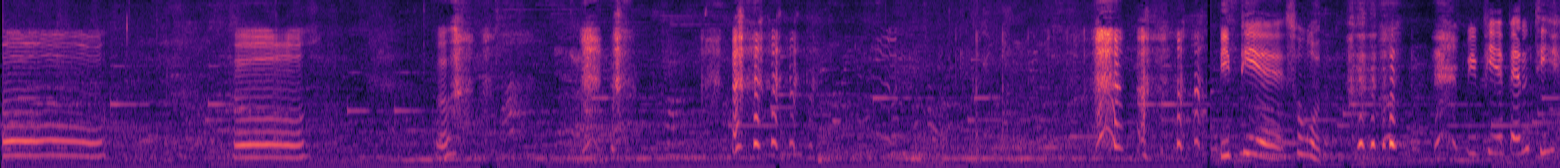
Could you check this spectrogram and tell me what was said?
오. 오. 오. 미피의 속옷. 미피의 팬티.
